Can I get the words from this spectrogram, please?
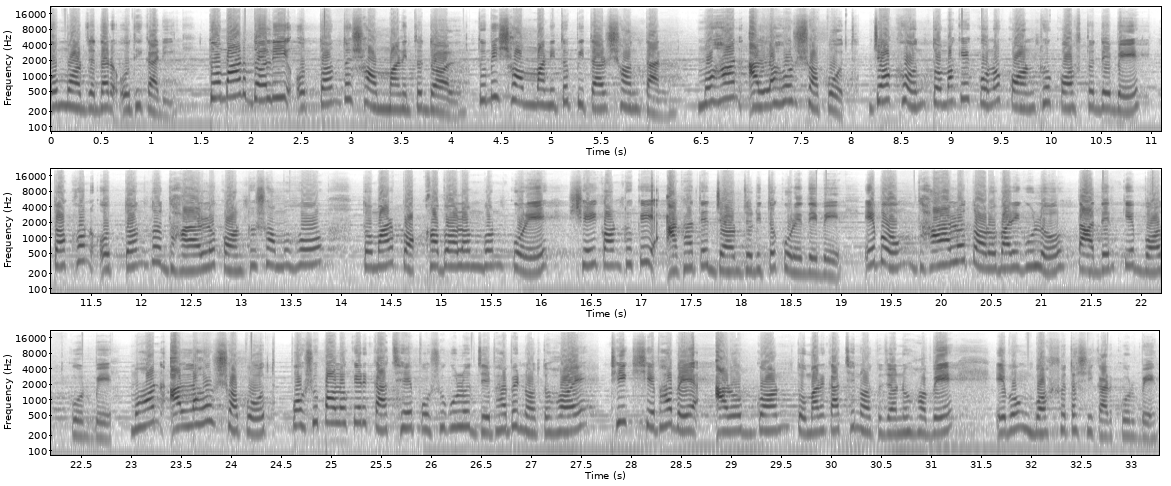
ও মর্যাদার অধিকারী। তোমার দলই অত্যন্ত সম্মানিত দল, তুমি সম্মানিত পিতার সন্তান। মহান আল্লাহর শপথ। যখন তোমাকে কোনো কণ্ঠ কষ্ট দেবে, তখন অত্যন্ত ধারালো কণ্ঠসমূহ তোমার পক্ষাবলম্বন করে সেই কণ্ঠকেই আঘাতে জর্জরিত করে দেবে এবং ধারালো তরবারিগুলো তাদেরকে বধ করবে। মহান আল্লাহর শপথ পশুপালকের কাছে পশুগুলো যেভাবে নত হয়, ঠিক সেভাবে আরবগণ তোমার কাছে নতজানু হবে এবং বশ্যতা স্বীকার করবে।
